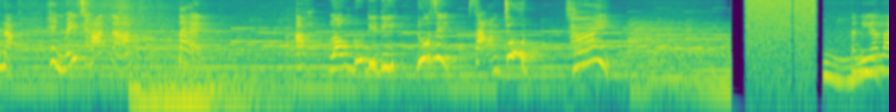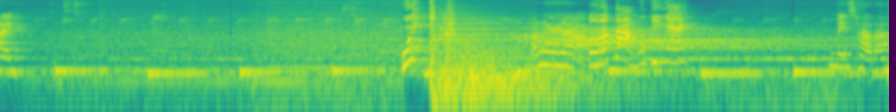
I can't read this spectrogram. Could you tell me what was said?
นอะเห็นไม่ชัดนะแต่อะ ลองดูดีๆ ดูสิสามจุด ใช่ อันนี้อะไร อุ้ยอะไรอะตรงหน้าต่างเมื่อกี้ไง ไม่ชัดอะ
